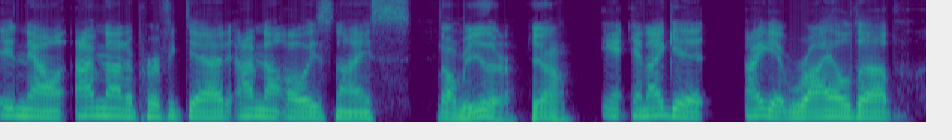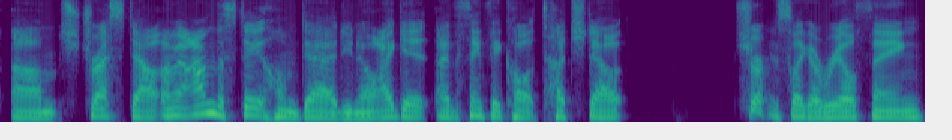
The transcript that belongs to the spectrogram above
and now I'm not a perfect dad. I'm not always nice. No, me either. Yeah. a- and I get I get riled up, um, stressed out. I mean, I'm the stay at home dad. You know, I get I think they call it touched out. Sure. It's like a real thing.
